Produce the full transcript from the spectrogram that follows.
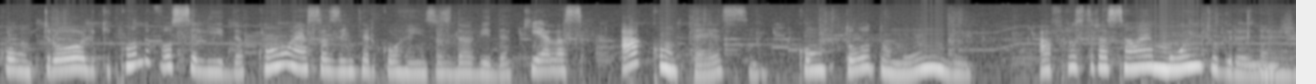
controle que quando você lida com essas intercorrências da vida, que elas acontecem com todo mundo, a frustração é muito grande.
